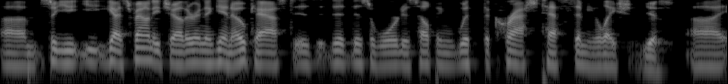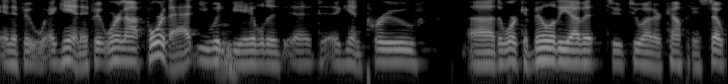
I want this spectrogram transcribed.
Um, so you you guys found each other, and again, OCAST is th- this award is helping with the crash test simulation. Yes. Uh, and if it again, if it were not for that, you wouldn't be able to, uh, to again prove uh, the workability of it to to other companies. So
